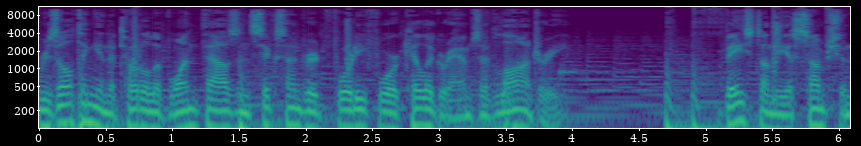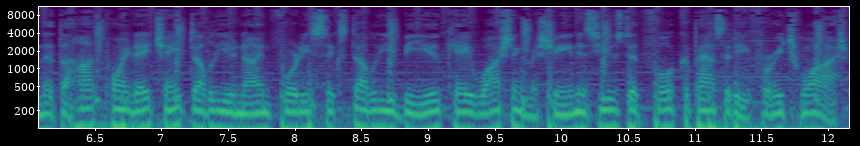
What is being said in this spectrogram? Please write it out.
resulting in a total of 1,644 kilograms of laundry. Based on the assumption that the Hotpoint H8W946WBUK washing machine is used at full capacity for each wash,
